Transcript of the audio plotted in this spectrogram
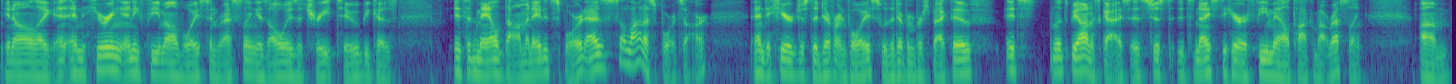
you know like and, and hearing any female voice in wrestling is always a treat too because it's a male dominated sport as a lot of sports are. And to hear just a different voice with a different perspective it's let's be honest guys it's just it's nice to hear a female talk about wrestling. Um,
